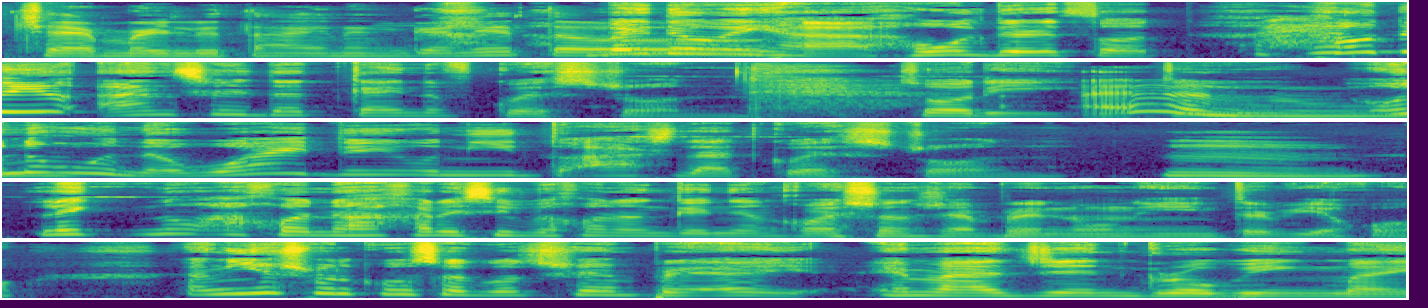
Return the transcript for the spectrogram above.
chemerlu tayo ng ganito. By the way, ha, hold your thought. How do you answer that kind of question? Sorry. I to- don't know. Unang-una, why do you need to ask that question? Hmm. Like, nung ako, nakaka-receive ako ng ganyang question, syempre, nung na-interview ko, ang usual kong sagot, syempre, ay, imagine growing my,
